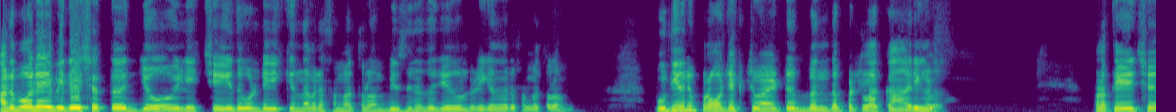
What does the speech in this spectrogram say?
അതുപോലെ വിദേശത്ത് ജോലി ചെയ്തുകൊണ്ടിരിക്കുന്നവരെ സംബന്ധിച്ചോളം ബിസിനസ് ചെയ്തുകൊണ്ടിരിക്കുന്നവരെ സംബന്ധിച്ചോളം പുതിയൊരു പ്രോജക്റ്റുമായിട്ട് ബന്ധപ്പെട്ടുള്ള കാര്യങ്ങൾ പ്രത്യേകിച്ച്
